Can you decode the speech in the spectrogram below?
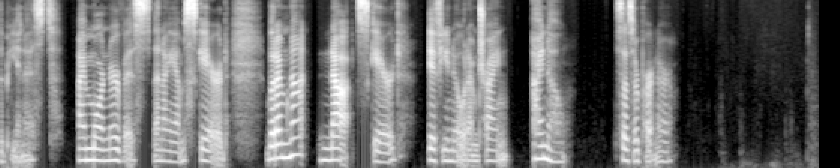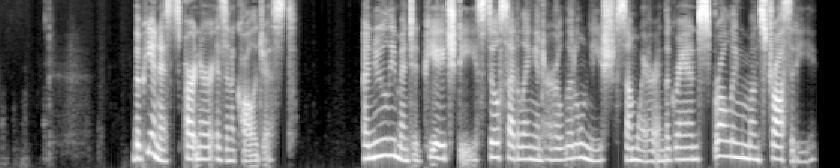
the pianist, I'm more nervous than I am scared, but I'm not not scared, if you know what I'm trying. I know, says her partner. The pianist's partner is an ecologist, a newly minted PhD still settling into her little niche somewhere in the grand, sprawling monstrosity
